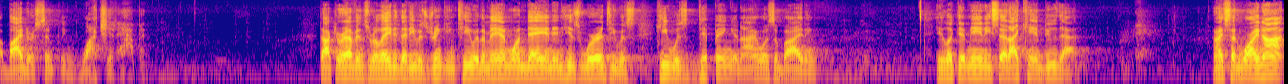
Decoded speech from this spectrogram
Abiders simply watch it happen. Dr. Evans related that he was drinking tea with a man one day, and in his words, he was, he was dipping and I was abiding. He looked at me and he said, I can't do that. And I said, Why not?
